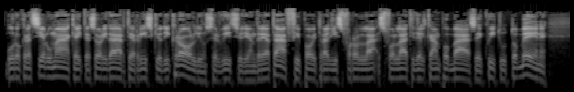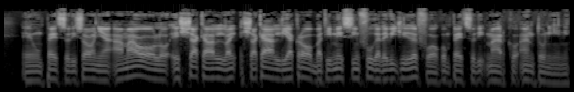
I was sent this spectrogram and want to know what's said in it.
Burocrazia lumaca, i tesori d'arte a rischio di crolli, un servizio di Andrea Taffi, poi tra gli sfrolla, sfollati del campo base, qui tutto bene, eh, un pezzo di Sonia Amaolo e sciacalli, sciacalli acrobati messi in fuga dai vigili del fuoco, un pezzo di Marco Antonini.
